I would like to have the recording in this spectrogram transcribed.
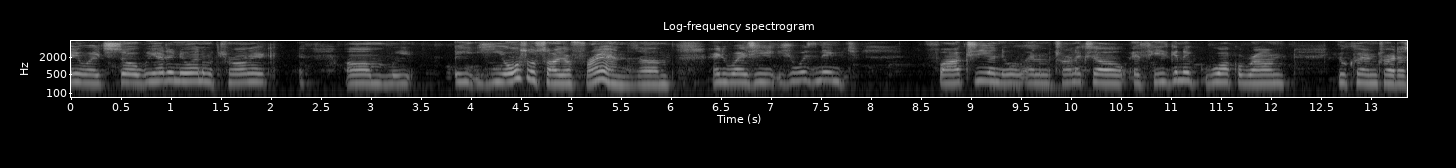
Anyway, so we had a new animatronic. Um, we he, he also saw your friends. Um, anyways, he, he was named Foxy, a new animatronic. So if he's gonna walk around, you can try to,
